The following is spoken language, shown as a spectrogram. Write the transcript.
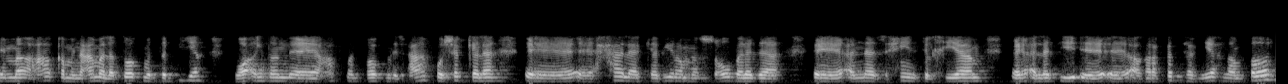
مما أعاق من عمل الطواقم الطبية وأيضا عفوا طواقم الاسعاف وشكل حالة كبيرة من الصعوبة لدى النازحين في الخيام التي أغرقتها مياه الأمطار.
